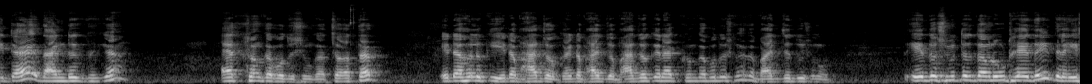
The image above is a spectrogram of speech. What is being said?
এটায় ডাইন দিক থেকে এক সংখ্যা দশমিক আছে। অর্থাৎ এটা হলো কি? এটা ভাজক। এটা ভাজ্য। ভাজকের এক সংখ্যা দশমিক আছে, ভাজ্যের দুই সংখ্যা এই দশমিকটা যদি আমরা উঠিয়ে দিই, তাহলে এই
